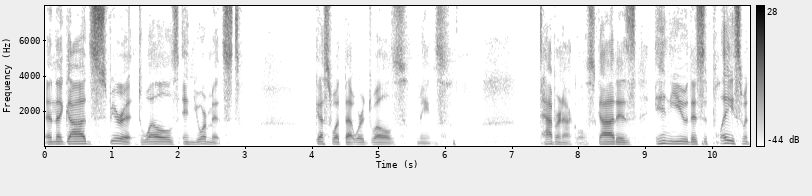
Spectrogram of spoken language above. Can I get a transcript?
And that God's Spirit dwells in your midst. Guess what that word dwells means? Tabernacles. God is in you. There's a place when,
